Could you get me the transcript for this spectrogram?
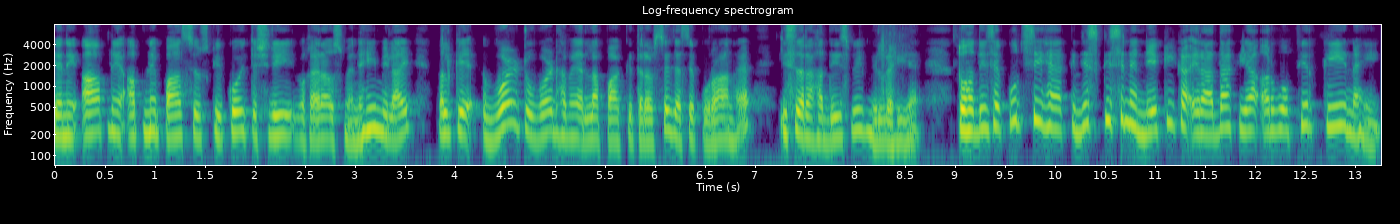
यानी आपने अपने पास से उसकी कोई तशरी वगैरह उसमें नहीं मिलाई, बल्कि वर्ड टू वर्ड हमें अल्लाह पाक की तरफ़ से जैसे कुरान है, इसी तरह हदीस भी मिल रही है। तो हदीस कुदसी है कि जिस किसी ने नेकी का इरादा किया और वो फिर की नहीं।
